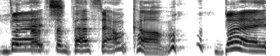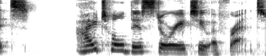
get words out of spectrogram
But that's the best outcome. but I told this story to a friend,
